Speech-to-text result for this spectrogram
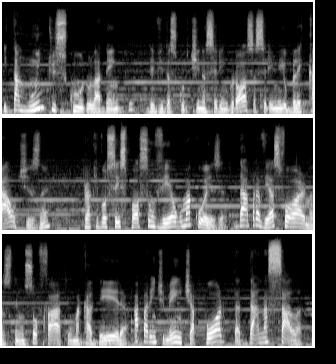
E tá muito escuro lá dentro, devido às cortinas serem grossas, serem meio blackouts, né? Para que vocês possam ver alguma coisa. Dá para ver as formas, tem um sofá, tem uma cadeira. Aparentemente a porta dá na sala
